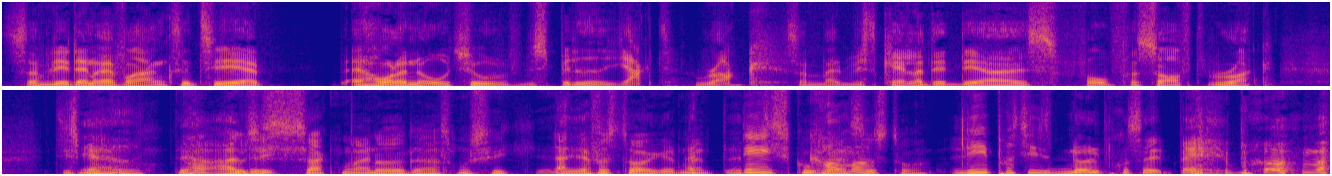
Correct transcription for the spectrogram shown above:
som bliver den reference til, at, at Oates jo spillede jagt rock, som man vist kalder den der form for soft rock. De Ja, spillede det har aldrig sagt mig noget af deres musik. Jeg forstår ikke, at, man, at de skulle være så store. lige præcis 0% bag på mig.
